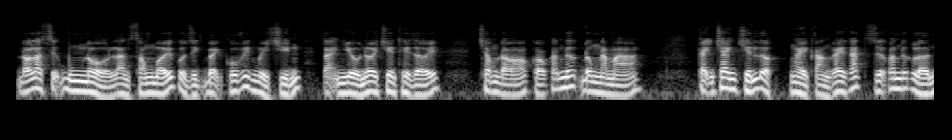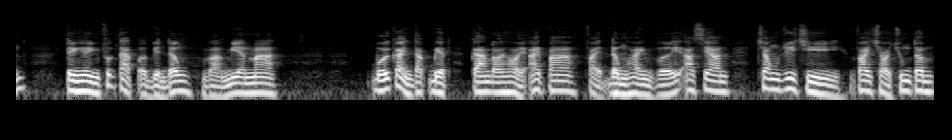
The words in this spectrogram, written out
Đó là sự bùng nổ làn sóng mới của dịch bệnh COVID-19 tại nhiều nơi trên thế giới, trong đó có các nước Đông Nam Á. Cạnh tranh chiến lược ngày càng gay gắt giữa các nước lớn, tình hình phức tạp ở Biển Đông và Myanmar. Bối cảnh đặc biệt càng đòi hỏi IPA phải đồng hành với ASEAN trong duy trì vai trò trung tâm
